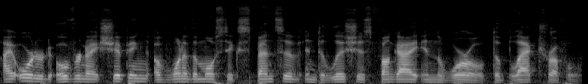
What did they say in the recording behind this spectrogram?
I ordered overnight shipping of one of the most expensive and delicious fungi in the world, the black truffle.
